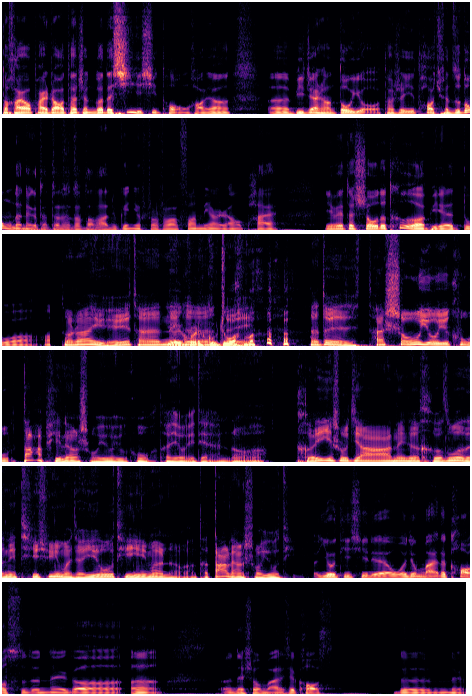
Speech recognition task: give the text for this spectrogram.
他还要拍照，他整个的系系统好像，呃，B 站上都有，它是一套全自动的那个哒哒哒哒哒哒，就给你刷刷方面，然后拍，因为他收的特别多啊。多抓鱼它那个优衣库的古着吗？呃，对，他收优衣库，大批量收优衣库，他有一点你知道吗？和艺术家那个合作的那 T 恤嘛，叫 UT 嘛，你知道吧？他大量收 UT。UT 系列，我就买的 COS 的那个，嗯，呃，那时候买了些 COS 的那，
